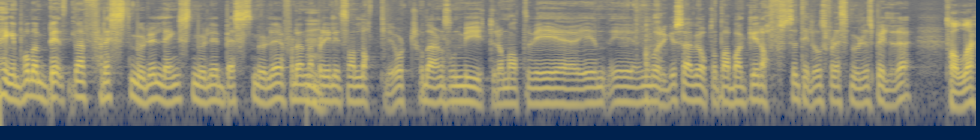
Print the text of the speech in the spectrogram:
henge på den, den flest mulig, lengst mulig, best mulig. For Mm. den blir litt sånn latterliggjort. Og det er noen sånne myter om at vi i, i Norge så er vi opptatt av å bare grafse til oss flest mulig spillere. tallet.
